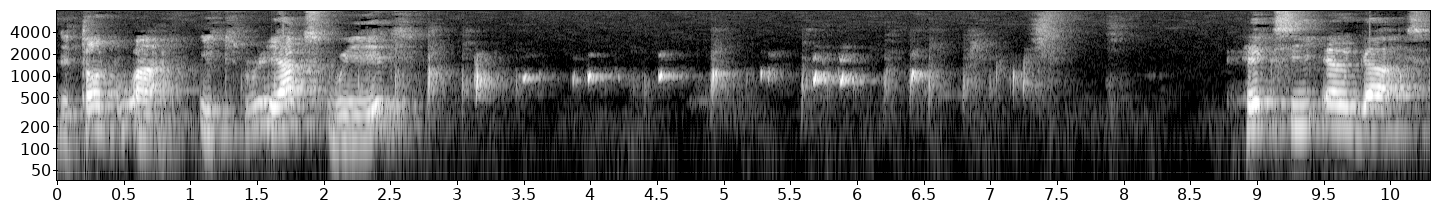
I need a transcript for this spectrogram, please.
The third one, it reacts with HCl gas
